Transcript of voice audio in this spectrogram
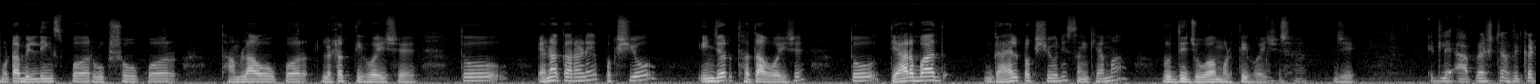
મોટા બિલ્ડિંગ્સ પર વૃક્ષો ઉપર થાંભલાઓ ઉપર લટકતી હોય છે. તો એના કારણે પક્ષીઓ ઇન્જર થતા હોય છે. તો ત્યારબાદ ઘાયલ પક્ષીઓની સંખ્યામાં વૃદ્ધિ જોવા મળતી હોય છે. જી. એટલે આ પ્રશ્ન વિકટ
